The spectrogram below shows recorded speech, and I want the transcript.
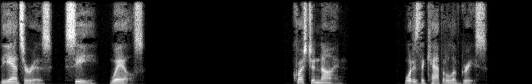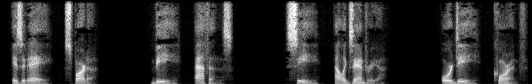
The answer is C. Wales. Question 9. What is the capital of Greece? Is it A. Sparta? B. Athens? C. Alexandria? Or D. Corinth?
